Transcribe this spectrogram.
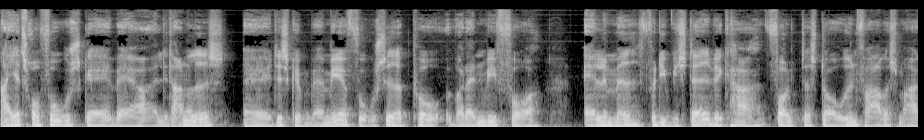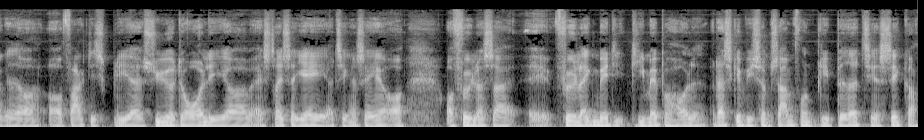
Nej, jeg tror, fokus skal være lidt anderledes. Øh, Det skal være mere fokuseret på, hvordan vi får alle med, fordi vi stadigvæk har folk, der står uden for arbejdsmarkedet og, og faktisk bliver syge og dårlige og er stress og jag og ting og sager og, og føler, sig, øh, føler ikke med, de, de er med på holdet. Og der skal vi som samfund blive bedre til at sikre,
